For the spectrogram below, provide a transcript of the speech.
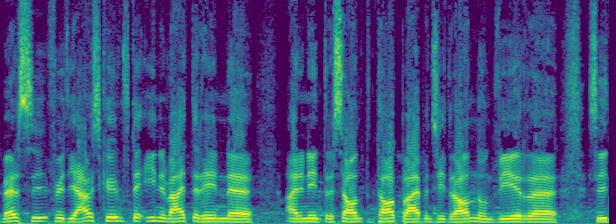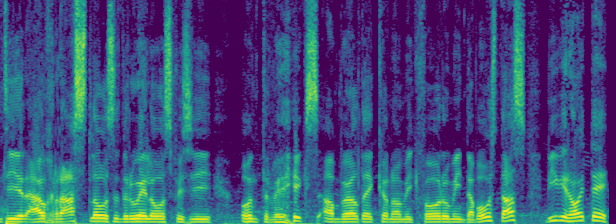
Merci für die Auskünfte. Ihnen weiterhin äh, einen interessanten Tag. Bleiben Sie dran und wir äh, sind hier auch rastlos und ruhelos für Sie unterwegs am World Economic Forum in Davos, das, wie wir heute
